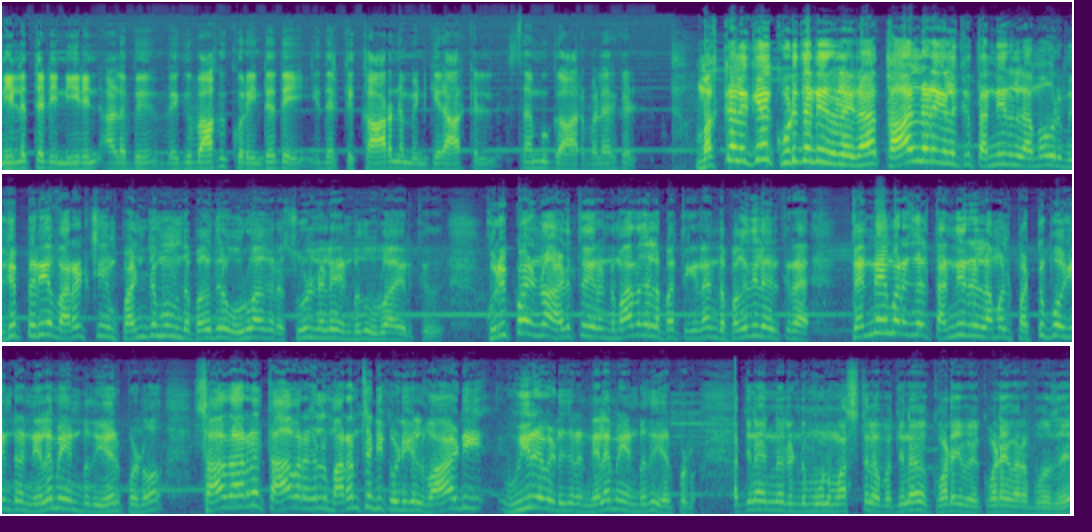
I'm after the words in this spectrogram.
நிலத்தடி நீரின் அளவு வெகுவாக குறைந்ததே இதற்கு காரணம் என்கிறார்கள் சமூக ஆர்வலர்கள். மக்களுக்கே குடிதண்ணீர் இல்லைன்னா கால்நடைகளுக்கு தண்ணீர் இல்லாமல் ஒரு மிகப்பெரிய வறட்சியும் பஞ்சமும் இந்த பகுதியில் உருவாகிற சூழ்நிலை என்பது உருவாகி இருக்குது இன்னும் அடுத்த இரண்டு மாதங்களில் பார்த்தீங்கன்னா இந்த பகுதியில் இருக்கிற தென்னை மரங்கள் தண்ணீர் இல்லாமல் பட்டுப்போகின்ற நிலைமை என்பது ஏற்படும். சாதாரண தாவரங்கள் மரம் செடி கொடிகள் வாடி உயிரை விடுகிற நிலைமை என்பது ஏற்படும். பார்த்தீங்கன்னா இன்னும் ரெண்டு மூணு மாசத்துல பார்த்தீங்கன்னா கோடை கோடை வரப்போகுது.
